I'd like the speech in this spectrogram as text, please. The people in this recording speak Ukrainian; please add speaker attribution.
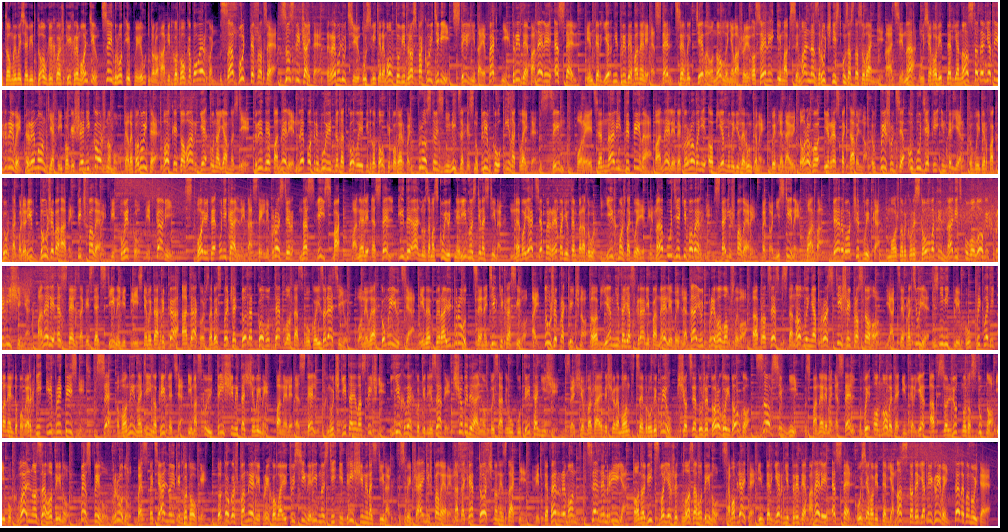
Speaker 1: Втомилися від довгих важких ремонтів? Цей бруд і пил, дорога підготовка поверхонь. Забудьте про це. Зустрічайте революцію у світі ремонту від Розпакуй ТВ. Стильні та ефектні 3D-панелі Estelle. Інтер'єрні 3D-панелі Estelle – це миттєве оновлення вашої оселі і максимальна зручність у застосуванні. А ціна усього від 99 гривень. Ремонт, який по кишені кожному. Телефонуйте, поки товар є у наявності. 3D-панелі не потребують додаткової підготовки поверхонь. Просто зніміть захисну плівку і наклейте. З цим бореться навіть дитина. Панелі декоровані об'ємними візерунками, виглядають дорого і респектабельно. Впишуться у будь-який інтер'єр. Вибір фактур та кольорів дуже багатий. Під шпалери, під плитку, під камінь. Створюйте унікальний та стильний простір на свій смак. Панелі Estelle ідеально замаскують нерівності на стінах, не бояться перепадів температур. Їх можна клеїти на будь-які поверхні: старі шпалери, бетонні стіни, фарба, дерево чи плитка. Можна використовувати навіть у вологих приміщеннях. Панелі Estelle захистять стіни від плісняви та грибка, а також забезпечать додаткову тепло та звукоізоляцію. Вони легко миються і не вбирають бруд. Це не тільки красиво, а й дуже практично. Об'ємні та яскраві панелі виглядають приголомшливо, а процес встановлення простіший простого. Як це працює? Зніміть плівку, прикладіть панель до поверхні і притисніть. Все, вони надійно кріпляться і маскують тріщини та щілини. Панелі Estelle гнучкі та еластичні. Їх легко підрізати, щоб ідеально вписати у кути та ніші. Це ще вважаєте, що ремонт це бруд і пил, що це дуже дорого і довго? Зовсім ні. З панелями Estelle ви оновите інтер'єр абсолютно доступно і буквально за годину. Без пилу, бруду, без спеціальної підготовки. До того ж, панелі приховають усі нерівності і тріщини на стінах. Звичайні шпалери на таке точно не здатні. Відтепер ремонт це не мрія. Оновіть своє житло за годину. Замовляйте інтер'єрні 3D панелі Естель Усього від 99 гривень. Телефонуйте.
